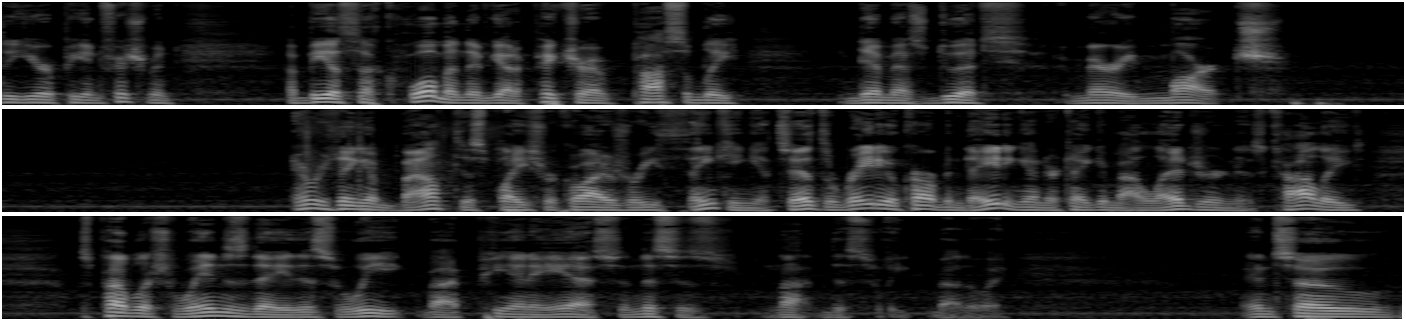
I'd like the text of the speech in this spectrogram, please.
the European fishermen. A Beothuk woman, they've got a picture of possibly Demasduit Mary March. Everything about this place requires rethinking. It says the radiocarbon dating undertaken by Ledger and his colleagues was published Wednesday this week by PNAS, and this is not this week, by the way. And so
